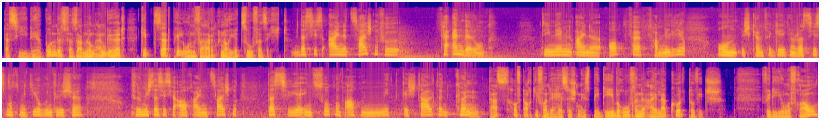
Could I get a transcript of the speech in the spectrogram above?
Dass sie der Bundesversammlung angehört, gibt Serpil Unvar neue Zuversicht. Das ist ein Zeichen für Veränderung. Die nehmen eine Opferfamilie und ich kämpfe gegen Rassismus mit Jugendlichen. Für mich das ist ja auch ein Zeichen, dass wir in Zukunft auch mitgestalten können. Das hofft auch die von der hessischen SPD berufene Ayla Kurtovic. Für die junge Frau,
